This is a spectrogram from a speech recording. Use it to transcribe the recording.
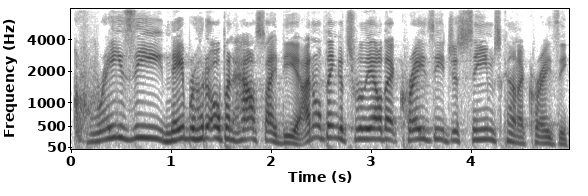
crazy neighborhood open house idea. I don't think it's really all that crazy, it just seems kind of crazy.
